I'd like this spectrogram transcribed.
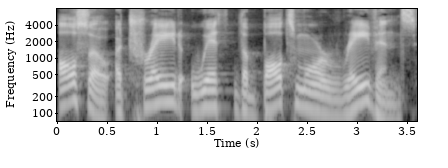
Also, a trade with the Baltimore Ravens.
